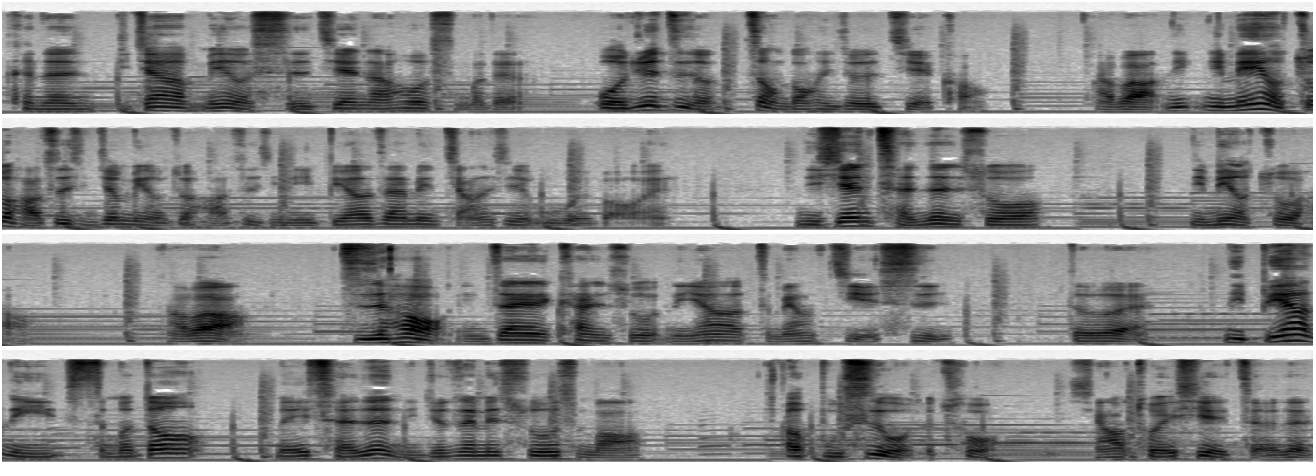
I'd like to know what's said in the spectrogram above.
可能比较没有时间啊，或什么的，我觉得这种这种东西就是借口，好不好？你你没有做好事情就没有做好事情，你不要在那边讲那些无谓宝哎，你先承认说你没有做好，好不好？之后你再看说你要怎么样解释，对不对？你不要你什么都没承认，你就在那边说什么哦，不是我的错，想要推卸责任。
